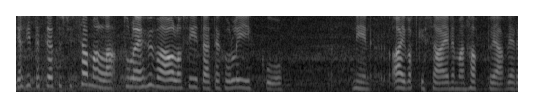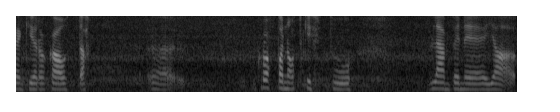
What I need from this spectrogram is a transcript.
Ja sitten tietysti samalla tulee hyvä olo siitä, että kun liikkuu, niin aivotkin saa enemmän happea verenkierron kautta. Kroppa notkistuu, lämpenee ja,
